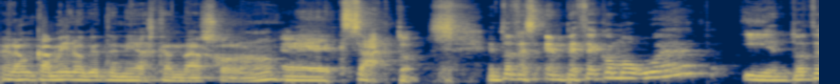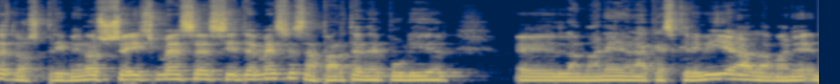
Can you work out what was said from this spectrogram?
era, un camino que tenías que andar solo, ¿no? exacto. Entonces empecé como web y entonces los primeros seis meses, siete meses, aparte de pulir la manera en la que escribía, la manera,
